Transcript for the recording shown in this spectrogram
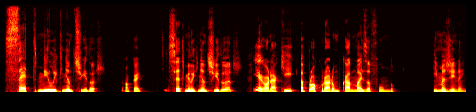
7500 seguidores, ok? 7500 seguidores. E agora aqui, a procurar um bocado mais a fundo, imaginem,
